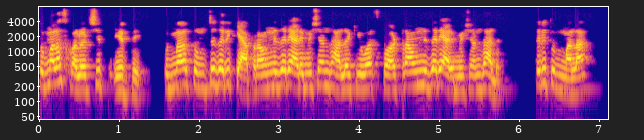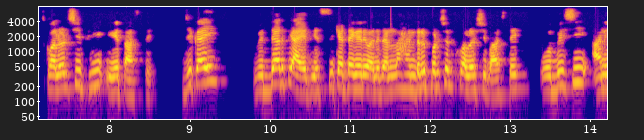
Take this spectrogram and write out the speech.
तुम्हाला स्कॉलरशिप येते. तुम्हाला तुमचं जरी कॅप राऊंडने जरी ऍडमिशन झालं किंवा स्पॉट राऊंडने जरी ऍडमिशन झालं तरी तुम्हाला स्कॉलरशिप ही येत असते. जे काही विद्यार्थी आहेत एस सी कॅटेगरीवाले त्यांना हंड्रेड पर्सेंट स्कॉलरशिप असते. ओबीसी आणि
